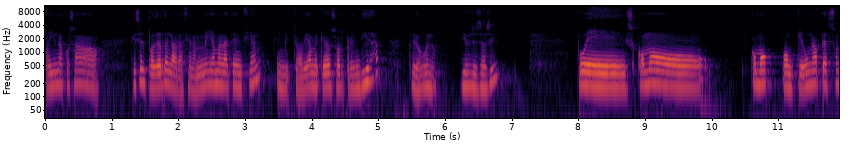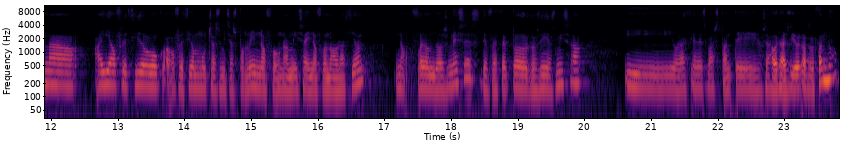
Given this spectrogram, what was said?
hay una cosa que es el poder de la oración. A mí me llama la atención y todavía me quedo sorprendida, pero bueno, Dios es así. Pues cómo como con que una persona haya ofrecido, ofreció muchas misas por mí, no fue una misa y no fue una oración, no, fueron dos meses de ofrecer todos los días misa y oraciones bastante, o sea, horas y horas rezando,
